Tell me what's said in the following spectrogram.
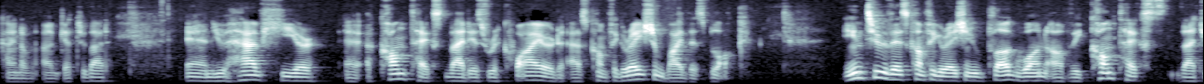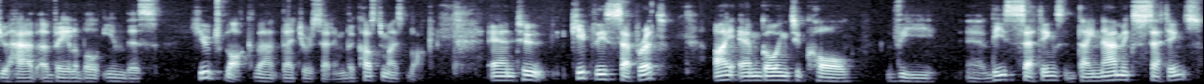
kind of I'll get to that and you have here a, context that is required as configuration by this block into this configuration you plug one of the contexts that you have available in this huge block that, that you're setting, the customized block. And to keep these separate, I am going to call the uh, these settings dynamic settings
